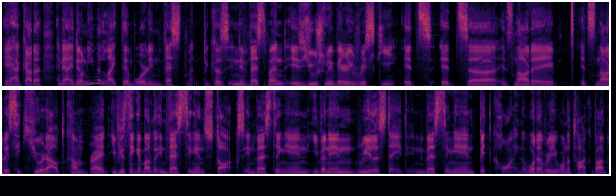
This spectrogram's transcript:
hey, I gotta, and I don't even like the word investment because an investment is usually very risky. It's it's uh, it's not a it's not a secured outcome, right? If you think about investing in stocks, investing in even in real estate, investing in Bitcoin or whatever you want to talk about,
